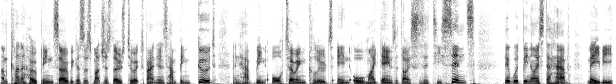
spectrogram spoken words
I'm kind of hoping so because as much as those two expansions have been good and have been auto includes in all my games games of Dice City since, it would be nice to have maybe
